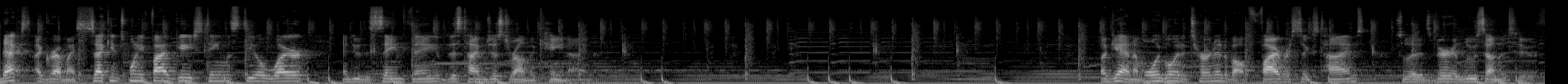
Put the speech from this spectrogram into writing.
Next, I grab my second 25 gauge stainless steel wire and do the same thing, this time just around the canine. Again, I'm only going to turn it about five or six times so that it's very loose on the tooth.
